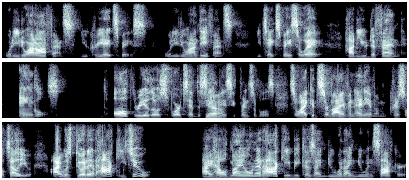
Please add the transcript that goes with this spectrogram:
What do you do on offense? You create space. What do you do on defense? You take space away. How do you defend? Angles. All three of those sports have the same yeah. basic principles. So I could survive in any of them. And Chris will tell you, I was good at hockey too. I held my own at hockey because I knew what I knew in soccer.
